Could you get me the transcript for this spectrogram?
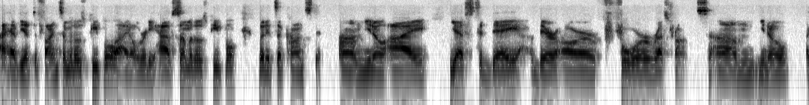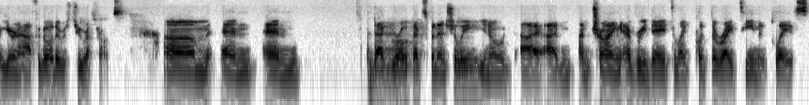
I have yet to find some of those people. I already have some of those people, but it's a constant. Um, you know, I yes, today there are four restaurants. Um, you know, a year and a half ago there was two restaurants, um, and and that growth exponentially. You know, I, I'm I'm trying every day to like put the right team in place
